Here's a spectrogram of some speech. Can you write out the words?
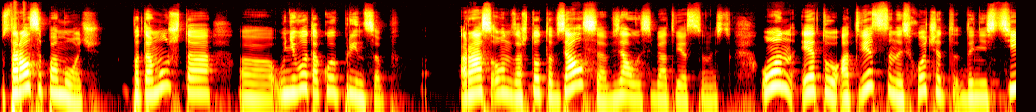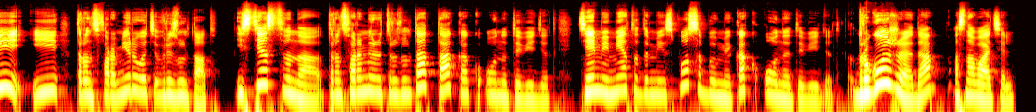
старался помочь, потому что э, у него такой принцип – раз он за что-то взялся, взял на себя ответственность, он эту ответственность хочет донести и трансформировать в результат. Естественно, трансформировать результат так, как он это видит, теми методами и способами, как он это видит. Другой же, да, основатель,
